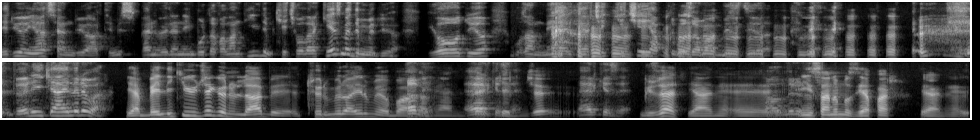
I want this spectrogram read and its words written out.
Ne diyorsun ya sen diyor Artemis. Ben öğlenleyin burada falan değildim. Keçi olarak gezmedin mi diyor. Yo diyor. Ulan meğer gerçek keçiye yaptık o zaman biz diyor. Böyle hikayeleri var. ya belli ki yüce gönüllü abi. Türmür ayırmıyor bu Tabii, adam yani. Herkese. gelince Herkese. güzel yani e, Kaldırır. insanımız yapar. Yani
